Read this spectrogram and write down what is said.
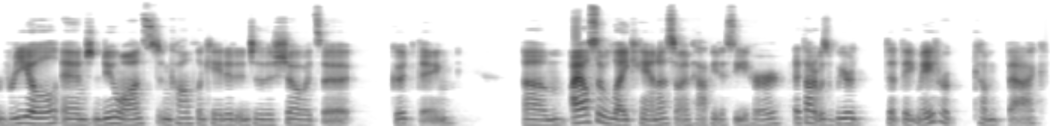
real and nuanced and complicated into the show, it's a good thing. Um I also like Hannah, so I'm happy to see her. I thought it was weird that they made her come back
